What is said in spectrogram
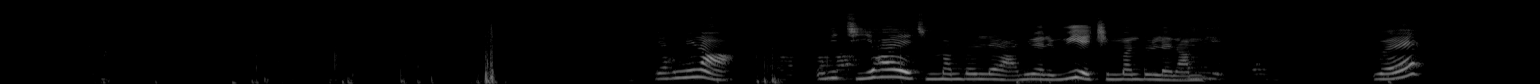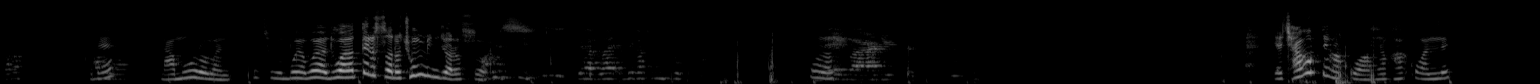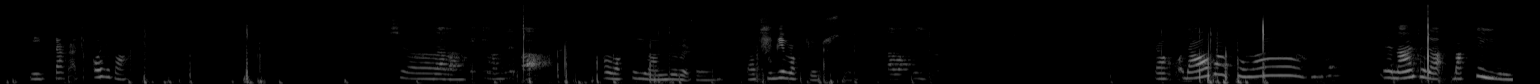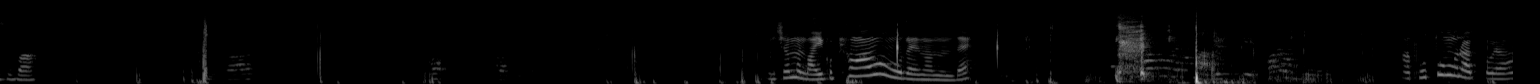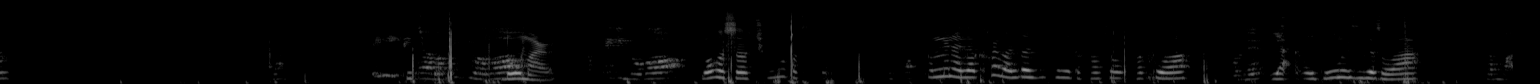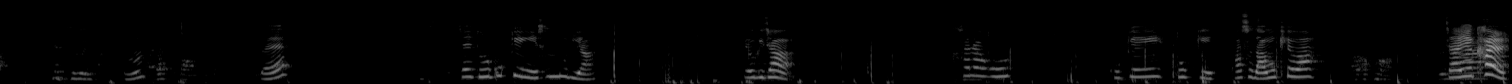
야, 현민아. 우리 지하에 집 만들래? 아니면 위에 집 만들래? 남, 왜? 그래? 나무로 만. 어, 잠깐 뭐야 뭐야 누가 나 때렸어? 나 좀비인 줄 알았어. 아씨, 야, 나, 내가 좀비로 보여. 어, 나-. 야 작업대 갖고 와. 야 갖고 왔네. 이따 가 꺼져봐. 나 자? 어 막대기 만들어줘. 나 두 개밖에 없어. 나 막대기? 야 어, 나와봐 좀 와. 야 나한테 나 막대기 좀 줘봐. 잠깐만 나 이거 평화로우로 해놨는데. 아 보통을 할 거야. 비트. 노말. 먹어. 먹었어. 저 먹었어. 현민아 내가 칼 만들어 줄 테니까 가서 갖고 와. 뭐래? 야, 이 동물 죽여서 와. 잠깐만. 응? 나갈 수가 없는데. 왜? 제 돌곡괭이 선물이야. 여기 자. 칼하고 곡괭이, 도끼. 가서 나무 캐와. 어. 자, 얘 칼.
